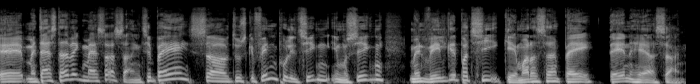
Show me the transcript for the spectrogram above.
Øh, men der er stadigvæk masser af sange tilbage, så du skal finde politikken i musikken, men hvilket parti gemmer der sig bag den her sang?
